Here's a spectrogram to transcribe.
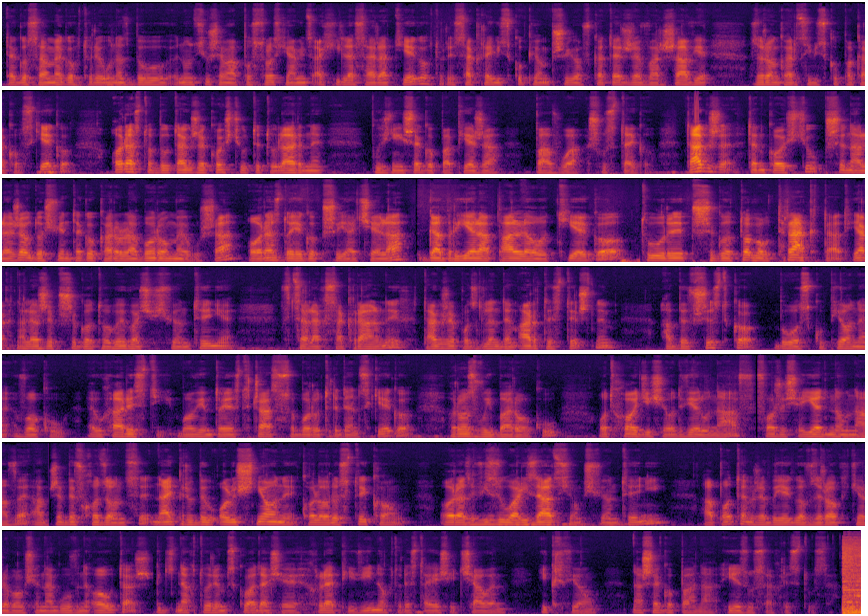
tego samego, który u nas był nuncjuszem apostolskim, a więc Achillesa Ratiego, który sakrę biskupią przyjął w katedrze w Warszawie z rąk arcybiskupa Kakowskiego oraz to był także kościół tytularny późniejszego papieża Pawła VI. Także ten kościół przynależał do świętego Karola Boromeusza oraz do jego przyjaciela Gabriela Paleotiego, który przygotował traktat, jak należy przygotowywać świątynię w celach sakralnych, także pod względem artystycznym, aby wszystko było skupione wokół Eucharystii, bowiem to jest czas Soboru Trydenckiego, rozwój baroku, odchodzi się od wielu naw, tworzy się jedną nawę, a żeby wchodzący najpierw był olśniony kolorystyką oraz wizualizacją świątyni, a potem, żeby jego wzrok kierował się na główny ołtarz, na którym składa się chleb i wino, które staje się ciałem i krwią naszego Pana Jezusa Chrystusa.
